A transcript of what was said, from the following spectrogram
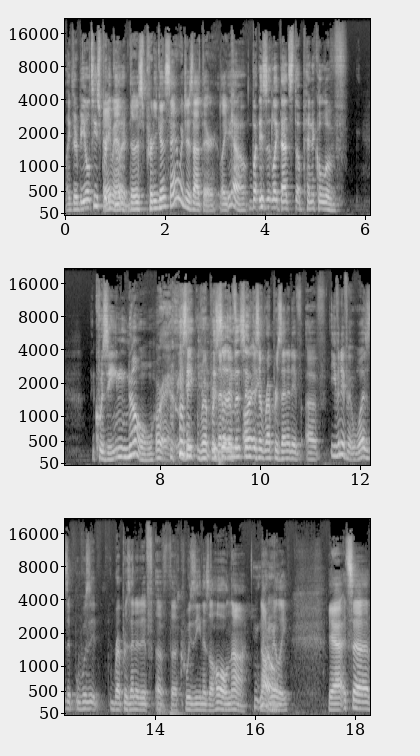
like their BLT's pretty hey man good. there's pretty good sandwiches out there like Yeah, but is it like that's the pinnacle of cuisine? No. or is it representative same or is it representative of even if it was the, was it representative of the cuisine as a whole nah not No. really yeah it's uh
